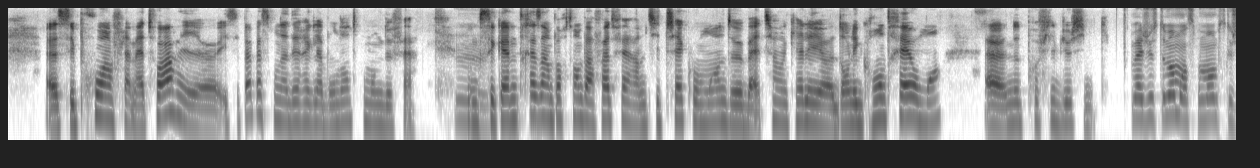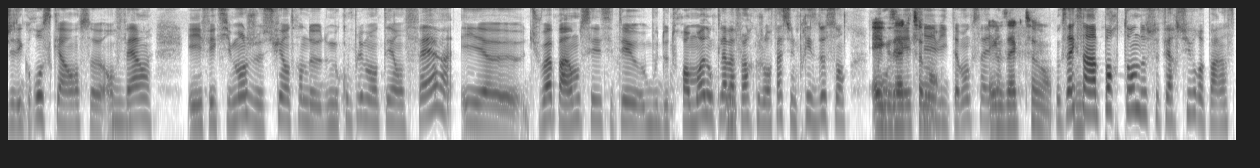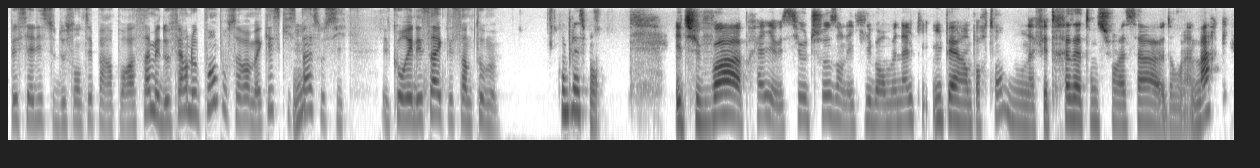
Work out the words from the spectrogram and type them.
c'est pro-inflammatoire et, et c'est pas parce qu'on a des règles abondantes qu'on manque de fer. Donc, hmm. c'est quand même très important parfois de faire un petit check au moins de, bah tiens, quel est dans les grands traits au moins euh, notre profil biochimique. Bah justement, moi, en ce moment, parce que j'ai des grosses carences euh, en fer, et effectivement, je suis en train de, me complémenter en fer. Et euh, tu vois, par exemple, c'était au bout de trois mois, donc là, il va falloir que je refasse une prise de sang. Pour Exactement. évidemment que ça Exactement. Donc c'est vrai que c'est important de se faire suivre par un spécialiste de santé par rapport à ça, mais de faire le point pour savoir bah, qu'est-ce qui se passe aussi, et de corréler ça avec les symptômes. Complètement. Et tu vois, après, il y a aussi autre chose dans l'équilibre hormonal qui est hyper important. on a fait très attention à ça dans la marque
